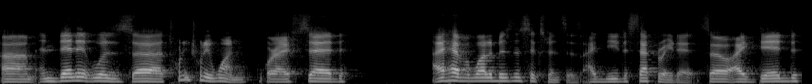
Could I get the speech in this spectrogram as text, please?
Um, and then it was uh, 2021 where I said, I have a lot of business expenses. I need to separate it. So I did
